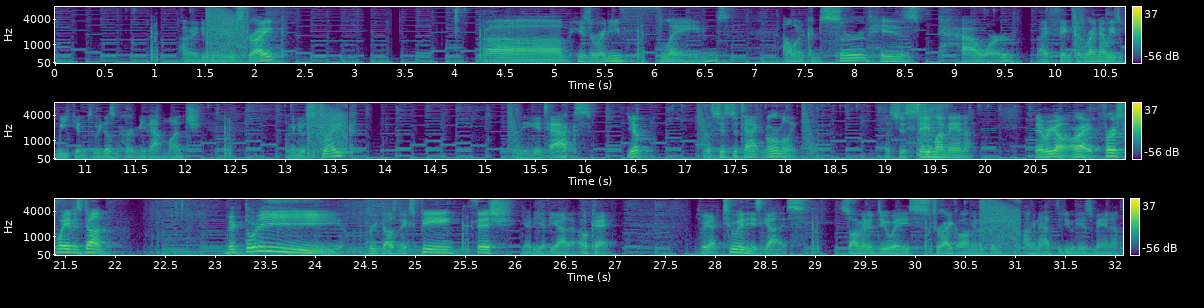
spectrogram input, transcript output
I'm gonna do a leader strike. Um, he's already flamed. I'm gonna conserve his power, I think, because right now he's weakened, so he doesn't hurt me that much. I'm gonna do a strike. He attacks. Yep. Let's just attack normally. Let's just save my mana. There we go. All right, first wave is done. Victory! 3000 XP, fish, yada yada yada. Okay. So we got two of these guys. So I'm gonna do a strike. Oh, I'm gonna I'm gonna have to do his mana.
